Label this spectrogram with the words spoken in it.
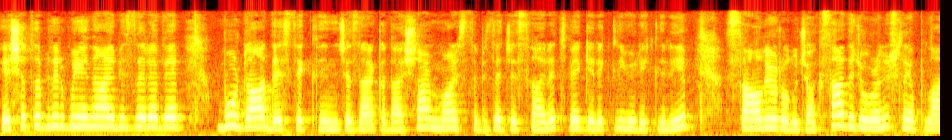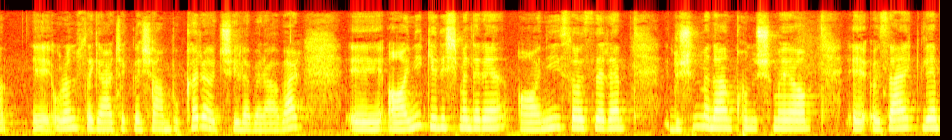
yaşatabilir bu yeni ay bizlere ve burada destekleneceğiz arkadaşlar. Mars da bize cesaret ve gerekli yürekliliği sağlıyor olacak. Sadece Uranüs'le yapılan e, Uranüs'te gerçekleşen bu kare açıyla beraber e, ani gelişmelere, ani sözlere, düşünmeden konuşmaya, e, özellikle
